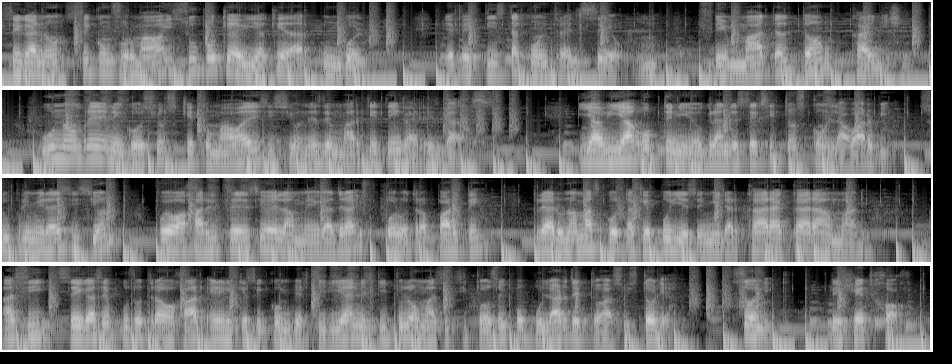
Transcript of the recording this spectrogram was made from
se ganó, se conformaba y supo que había que dar un golpe efectista contra el CEO de Mattelton Kainis, un hombre de negocios que tomaba decisiones de marketing arriesgadas y había obtenido grandes éxitos con la Barbie. Su primera decisión fue bajar el precio de la Mega Drive. Por otra parte, crear una mascota que pudiese mirar cara a cara a Mario. Así, Sega se puso a trabajar en el que se convertiría en el título más exitoso y popular de toda su historia, Sonic the Hedgehog.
